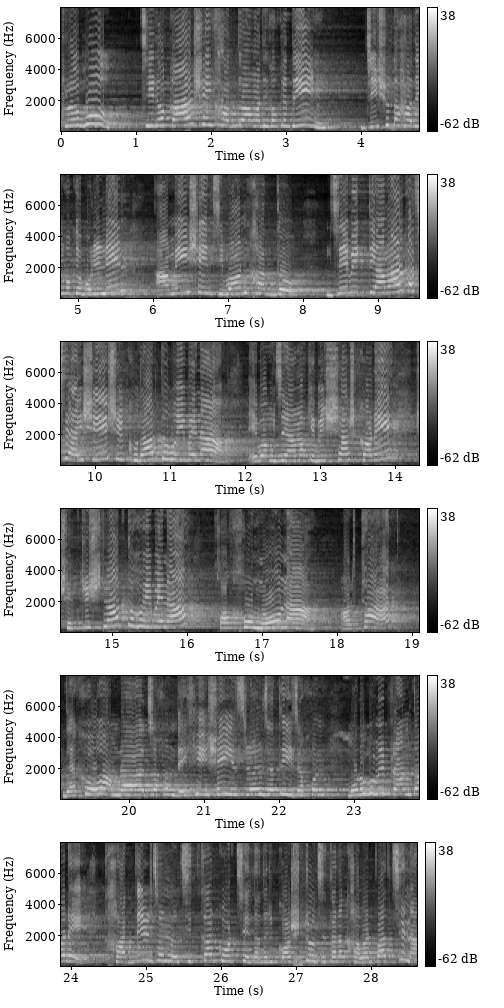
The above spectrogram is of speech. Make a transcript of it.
প্রভু, চিরকাল সেই খাদ্য আমাদিগকে দিন। যিশু তাহাদিগকে বলিলেন আমি সেই জীবন খাদ্য। যে ব্যক্তি আমার কাছে আইসে, সে ক্ষুধার্ত হইবে না। এবং যে আমাকে বিশ্বাস করে, সে তৃষ্ণার্ত হইবে না, কখনো না। অর্থাৎ দেখো, আমরা যখন দেখি সেই ইসরায়েল জাতি যখন মরুভূমির প্রান্তরে খাদ্যের জন্য চিৎকার করছে, তাদের কষ্ট যে তারা খাবার পাচ্ছে না,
